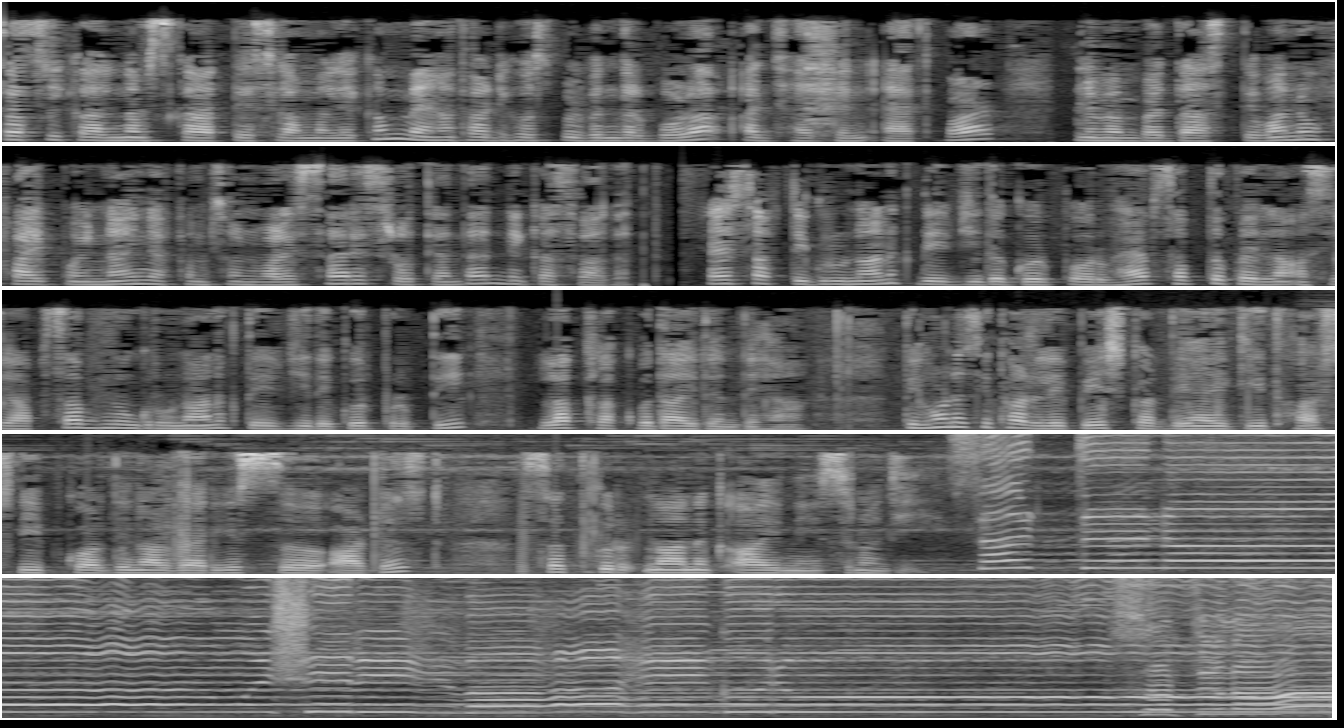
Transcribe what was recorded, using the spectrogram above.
ਸਤਿ ਸ੍ਰੀ ਅਕਾਲ, ਨਮਸਕਾਰ ਤੇ ਅਸਲਾਮ ਅਲੈਕਮ। ਮੈਂ ਹਾਂ ਤੁਹਾਡੀ ਹੋਸਟ ਬਲਵਿੰਦਰ ਬੋੜਾ ਅੱਜ ਹੈ ਦਿਨ ਐਤਵਾਰ, ਨਵੰਬਰ 10 ਤੇ 105.9 ਐਫਐਮ ਸੁਣਨ ਵਾਲੇ ਸਾਰੇ ਸਰੋਤਿਆਂ ਦਾ ਨਿੱਘਾ ਸਵਾਗਤ। ਇਸ ਹਫ਼ਤੇ ਗੁਰੂ ਨਾਨਕ ਦੇਵ ਜੀ ਦਾ ਗੁਰਪੁਰਬ ਹੈ। ਸਭ ਤੋਂ ਪਹਿਲਾਂ ਅਸੀਂ ਆਪ ਸਭ ਨੂੰ ਗੁਰੂ ਨਾਨਕ ਦੇਵ ਜੀ ਦੇ ਗੁਰਪੁਰਬ ਦੀ ਲੱਖ ਲੱਖ ਵਧਾਈ ਦਿੰਦੇ ਹਾਂ। ਤੇ ਹੁਣ ਅਸੀਂ ਤੁਹਾਡੇ ਲਈ ਪੇਸ਼ ਕਰਦੇ ਹਾਂ ਇਹ ਗੀਤ ਹਰਸ਼ਦੀਪ ਕੌਰ ਦੇ ਨਾਲ ਵੈਰੀਅਸ ਆਰਟਿਸਟ ਸਤਿਗੁਰ ਨਾਨਕ ਆਏ ਨੇ ਸੁਣੋ ਜੀ। ना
